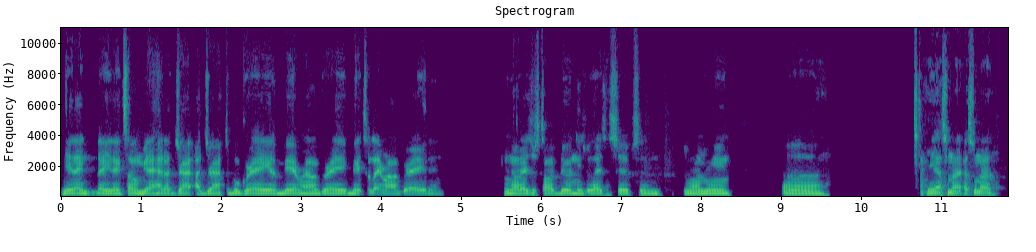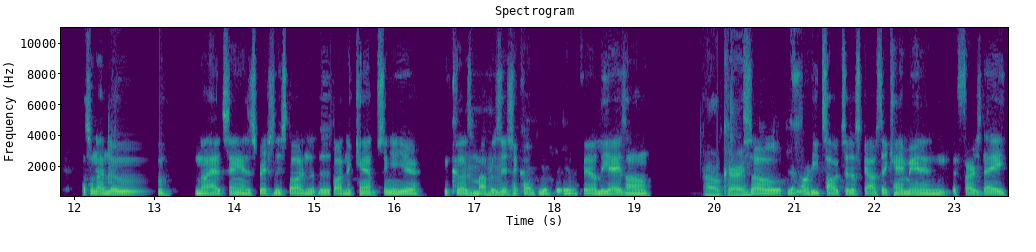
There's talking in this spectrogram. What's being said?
yeah, they, they, they told me I had a, dra- a draftable grade, a mid round grade, mid to late round grade, and you know they just started building these relationships, and you know what I mean. Uh, yeah, that's when I that's when I that's when I knew you know I had a chance, especially starting the starting the camp senior year because mm-hmm. my position comes with the NFL liaison. Okay. So you know, he talked to the scouts that came in and the first day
